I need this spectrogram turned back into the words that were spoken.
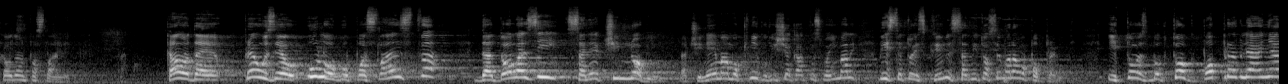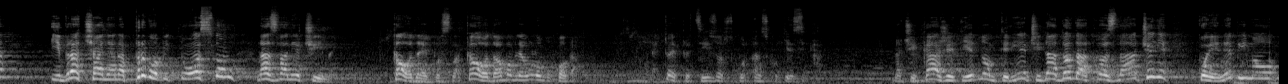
Kao da je on poslanik. Tako. Kao da je preuzeo ulogu poslanstva da dolazi sa nečim novim. Znači, nemamo knjigu više kakvu smo imali, vi ste to iskrivili, sad mi to sve moramo popraviti. I to zbog tog popravljanja i vraćanja na prvobitnu osnovu nazvan je čime? Kao da je posla, kao da obavlja ulogu koga? E, to je preciznost kuranskog jezika. Znači, kaže ti jednom ti riječi da dodatno značenje koje ne bi imao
